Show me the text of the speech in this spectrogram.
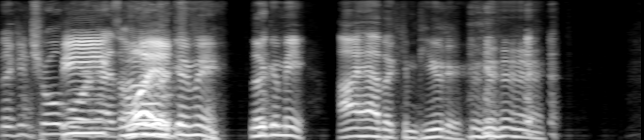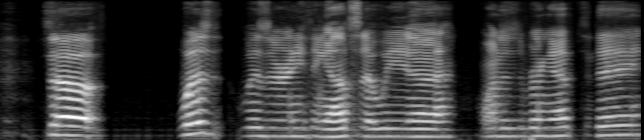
The control Be board has a quiet. look at me. Look at me. I have a computer. So, was was there anything else that we uh, wanted to bring up today?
